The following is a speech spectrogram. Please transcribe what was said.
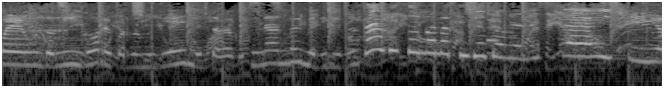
fue un domingo, recuerdo muy bien, yo estaba cocinando y me dijiste, ¿sabes? Tengo noticias sobre el stage. Y yo,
